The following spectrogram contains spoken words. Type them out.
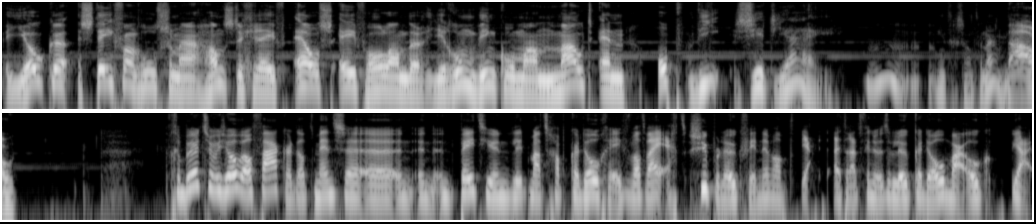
Joke, Stefan Roelsema, Hans de Greef, Els, Eve Hollander, Jeroen Winkelman, Mout en Op Wie Zit Jij? Hmm. Interessante naam. Nou, Het gebeurt sowieso wel vaker dat mensen eh, een, een, een Patreon-lidmaatschap cadeau geven. Wat wij echt super leuk vinden. Want ja, uiteraard vinden we het een leuk cadeau. Maar ook, ja,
